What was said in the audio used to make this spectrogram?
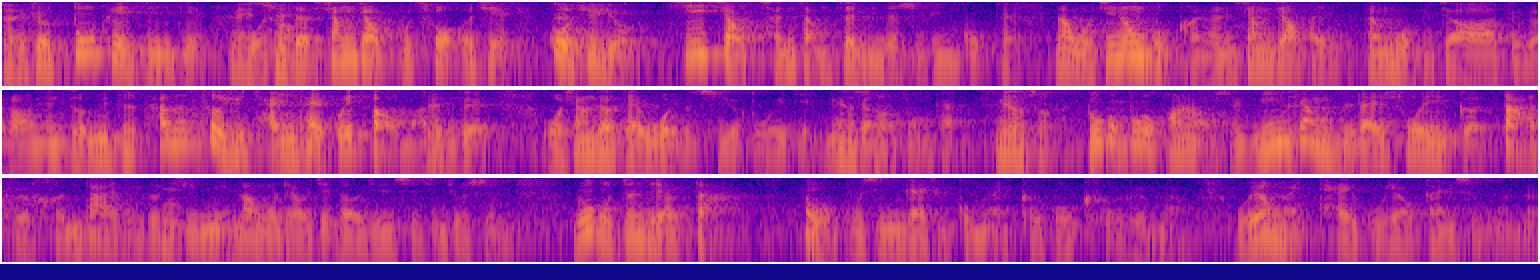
我就多配置一点，我觉得相较不错，而且过去有绩效成长证明的食品股。对。那我金融股可能相较，哎。等我比较这个老年之后，因为它是它是特许产业，它也不会倒嘛，对，对不对？我相较在握有持有多一点，用这样的状态没有错。不过不过黄老师，您这样子来说一个大者恒大的一个局面，让我了解到一件事情，就是如果真的要大，那我不是应该去购买可口可乐吗？我要买台股要干什么呢？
